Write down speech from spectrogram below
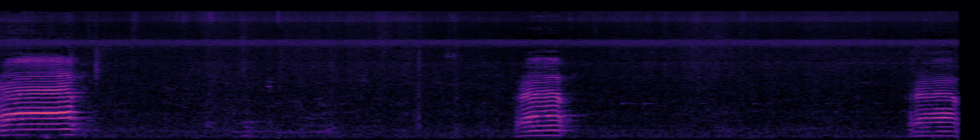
ครับ ครับ ครับ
